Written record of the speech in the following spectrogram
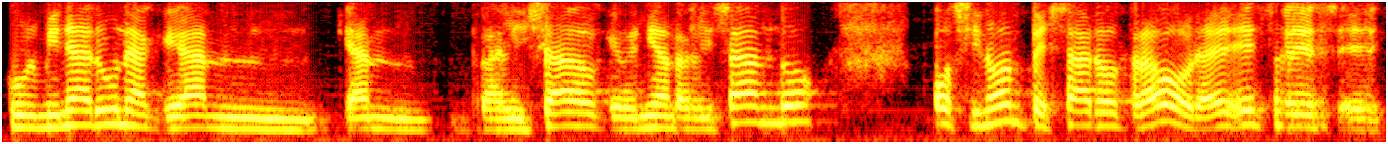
culminar una que han, que han realizado, que venían realizando, o si no, empezar otra obra. Eso es, eh,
